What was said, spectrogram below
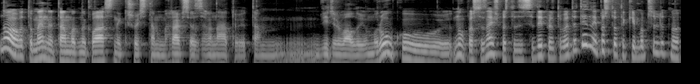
Ну, а от у мене там однокласник щось там грався з гранатою, там відірвало йому руку. Ну, просто, знаєш, просто сидить перед тобою дитина і просто таким абсолютно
